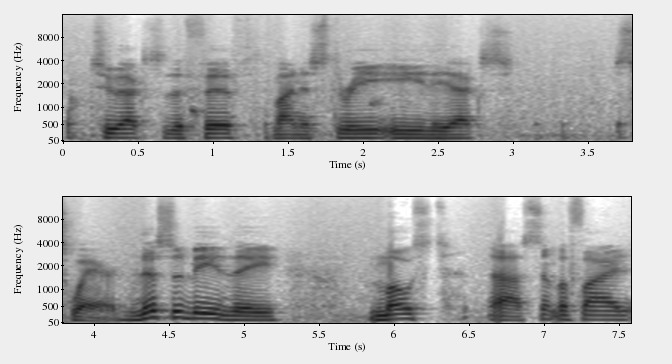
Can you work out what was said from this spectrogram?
2x to the fifth minus 3e to the x squared. This would be the most uh, simplified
